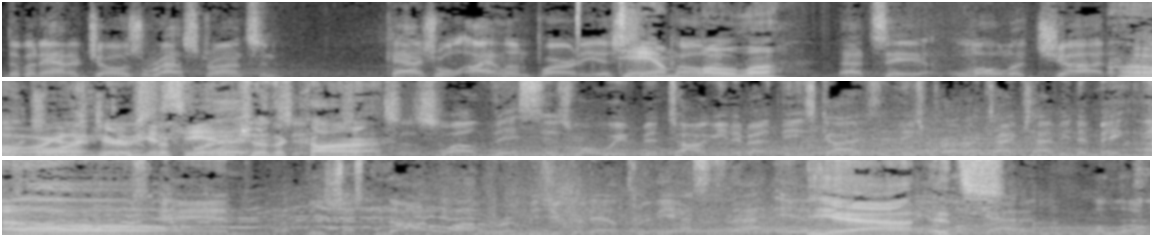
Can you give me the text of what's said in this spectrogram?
the Banana Joe's restaurants and casual island party. as Damn call it. Lola. That's a Lola Judd. Oh, we're boy, gonna- here's the footage it? of the car. Well, this is what we've been talking about. These guys in these prototypes having to make these Oh. cars, and there's just not a lot of room as you go down through the S's. That is, Yeah, when look it's- at it, a low oh,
